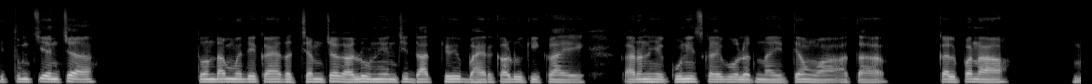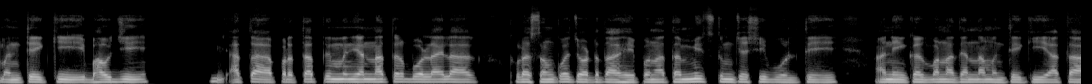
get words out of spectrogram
ही तुमची यांच्या तोंडामध्ये काय आता चमचा घालून यांची दातखिळी बाहेर काढू की काय? कारण हे कुणीच काही बोलत नाही. तेव्हा आता कल्पना म्हणते की भाऊजी आता प्रताप म्हणजे यांना तर बोलायला थोडा संकोच वाटत आहे, पण आता मीच तुमच्याशी बोलते आणि कल्पना त्यांना म्हणते की आता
